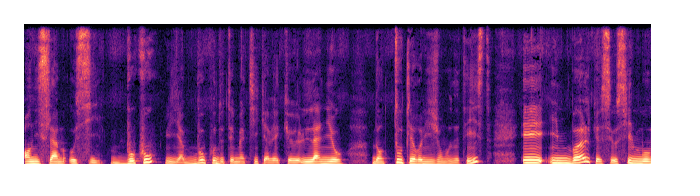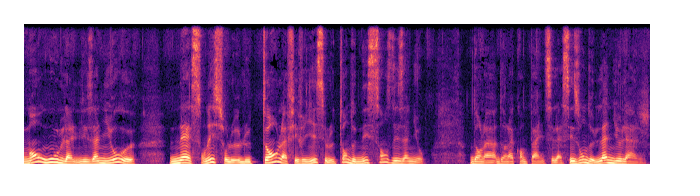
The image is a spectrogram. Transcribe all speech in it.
En islam aussi, beaucoup. Il y a beaucoup de thématiques avec euh, l'agneau dans toutes les religions monothéistes. Et Imbolc, c'est aussi le moment où les agneaux euh, naissent. On est sur le, temps, la février, c'est le temps de naissance des agneaux dans la, dans la campagne. C'est la saison de l'agnelage.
